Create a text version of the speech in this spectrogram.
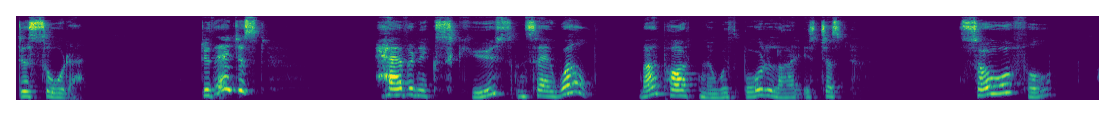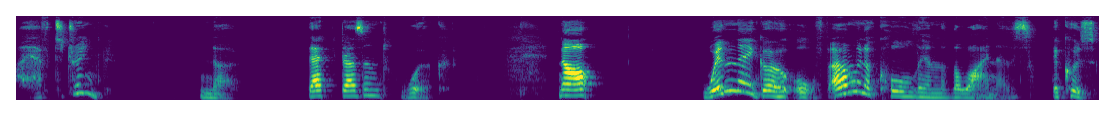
disorder? Do they just have an excuse and say, well, my partner with borderline is just so awful, I have to drink. No, that doesn't work. Now, when they go off, I'm going to call them the whiners because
